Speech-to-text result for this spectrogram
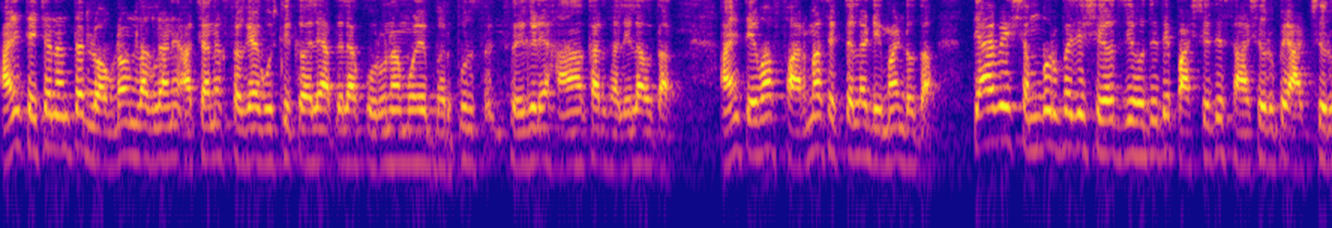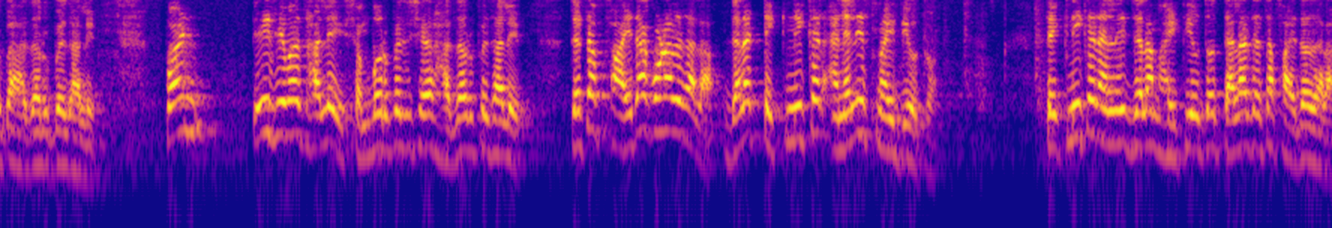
आणि त्याच्यानंतर लॉकडाऊन लागला आणि अचानक सगळ्या गोष्टी कळल्या. आपल्याला कोरोनामुळे भरपूर सगळीकडे हाहाकार झालेला होता. आणि तेव्हा फार्मा सेक्टरला डिमांड होता. त्यावेळेस शंभर रुपयाचे शेअर जे होते ते पाचशे ते सहाशे रुपये आठशे रुपये हजार रुपये झाले. पण ते जेव्हा झाले शंभर रुपयाचे शेअर हजार रुपये झाले त्याचा फायदा कोणाला झाला? ज्याला टेक्निकल अनालिस्ट माहिती होतं. टेक्निकल अनालिस्ट ज्याला माहिती होतं त्याला त्याचा फायदा झाला.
